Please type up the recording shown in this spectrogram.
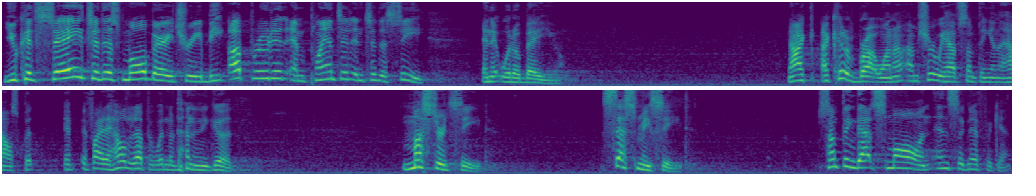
you could say to this mulberry tree, Be uprooted and planted into the sea, and it would obey you. Now, I, I could have brought one. I'm sure we have something in the house, but if, if I'd held it up, it wouldn't have done any good. Mustard seed, sesame seed, something that small and insignificant.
